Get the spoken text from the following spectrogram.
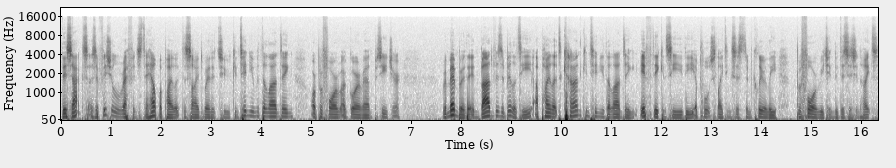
This acts as a visual reference to help a pilot decide whether to continue with the landing or perform a go-around procedure. Remember that in bad visibility, a pilot can continue the landing if they can see the approach lighting system clearly before reaching the decision height.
